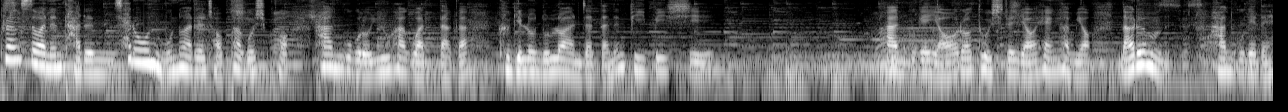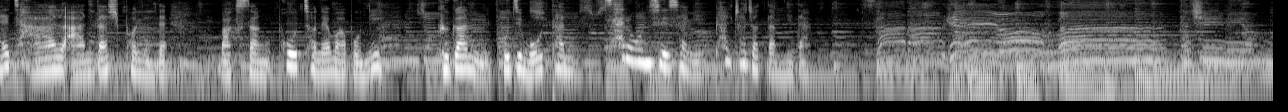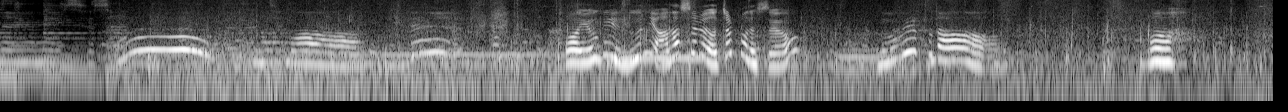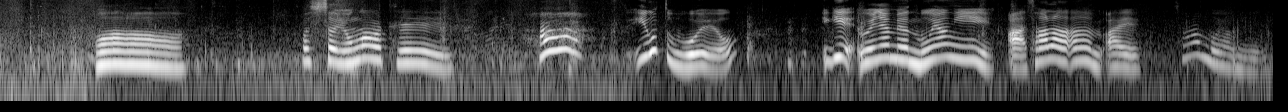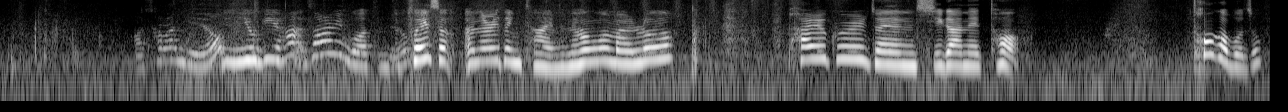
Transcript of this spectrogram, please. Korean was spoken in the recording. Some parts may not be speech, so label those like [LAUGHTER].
프랑스와는 다른 새로운 문화를 접하고 싶어 한국으로 유학 왔다가 그 길로 눌러 앉았다는 씨. 한국의 여러 도시를 여행하며 나름 한국에 대해 잘 안다 싶었는데 막상 포천에 와 보니 그간 보지 못한 새로운 세상이 펼쳐졌답니다. 와, 여기 눈이 안 왔으면 어쩔 뻔했어요? 너무 예쁘다. 와. 와. 와, 진짜 영화 같아. 아! 이것도 뭐예요? 이게 왜냐면 모양이 아 사람 아예 사람 모양이에요. 아 사람이에요? 이- 여기 하, 사람인 것 같은데요? Place of unearthing time. 근데 한국말로 팔굴된 시간의 터. 터가 뭐죠?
